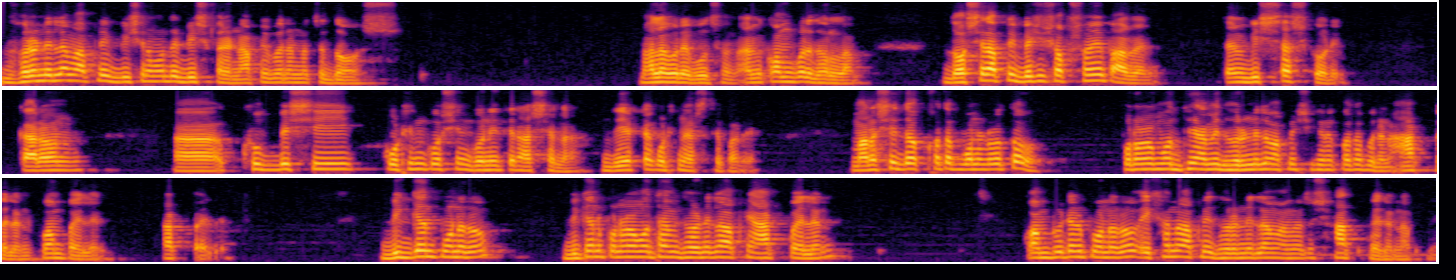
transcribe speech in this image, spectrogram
ধরে নিলাম আপনি বিশের মধ্যে বিশ পারেন আপনি পারেন হচ্ছে দশ। ভালো করে বুঝুন, আমি কম করে ধরলাম। দশের আপনি বেশি সবসময় পাবেন আমি বিশ্বাস করি। কারণ খুব বেশি কঠিন কোশ্চিন গণিতের আসে না, দুই একটা কঠিন আসতে পারে। মানসিক দক্ষতা পনেরো তো, পনেরোর মধ্যে আমি ধরে নিলাম আপনি সেখানে কথা পেলেন আট পেলেন কম পাইলেন, আট পাইলেন। বিজ্ঞান পনেরো, বিজ্ঞান পনেরোর মধ্যে আমি ধরে নিলাম আপনি আট পাইলেন, কম্পিউটার পনেরো, এখানেও আপনি ধরে নিলাম আমি হচ্ছে সাত পেলেন আপনি।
